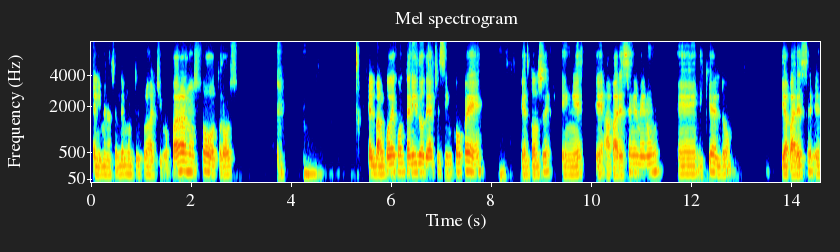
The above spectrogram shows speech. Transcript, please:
Eliminación de múltiples archivos. Para nosotros, el banco de contenido de H5P, entonces en este, aparece en el menú eh, izquierdo y aparece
